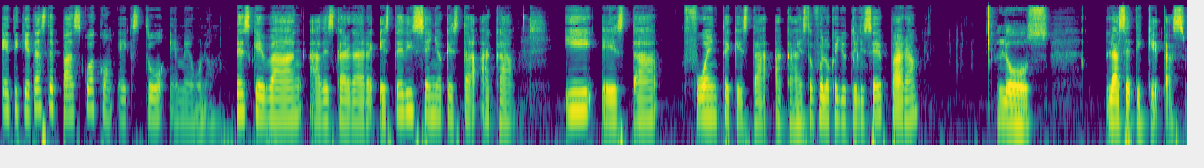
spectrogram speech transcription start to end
Etiquetas de Pascua con Xtool M1. Es que van a descargar este diseño que está acá y esta fuente que está acá. Esto fue lo que yo utilicé para los, las etiquetas.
